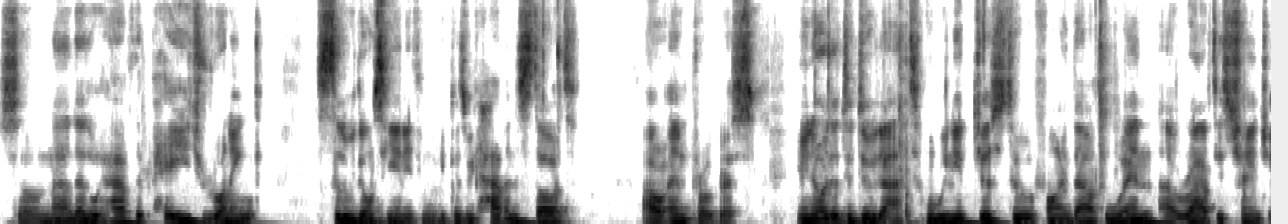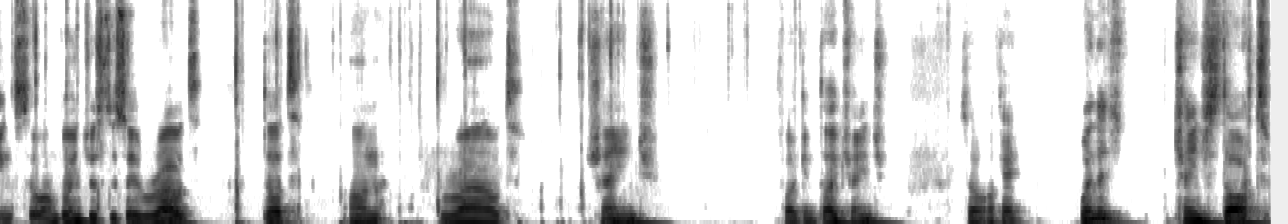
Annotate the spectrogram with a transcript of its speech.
So now that we have the page running, still we don't see anything because we haven't started our nprogress. In order to do that, we need just to find out when a route is changing. So I'm going just to say route dot on route change. If I can type change. So okay, when the change start,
